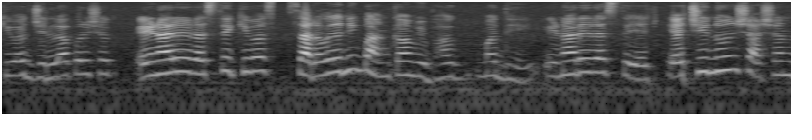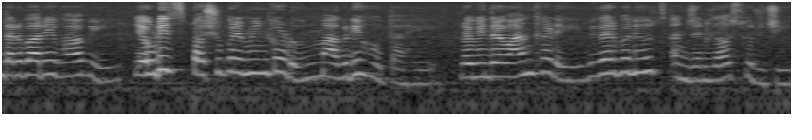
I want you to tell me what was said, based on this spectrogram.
किंवा जिल्हा परिषद येणारे रस्ते किंवा सार्वजनिक बांधकाम विभागमध्ये येणारे रस्ते याची नोंद शासन दरबारी व्हावी एवढीच पशुप्रेमींकडून मागणी होत आहे. रवींद्र वानखडे विदर्भ न्यूज अंजनगाव सुरजी.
